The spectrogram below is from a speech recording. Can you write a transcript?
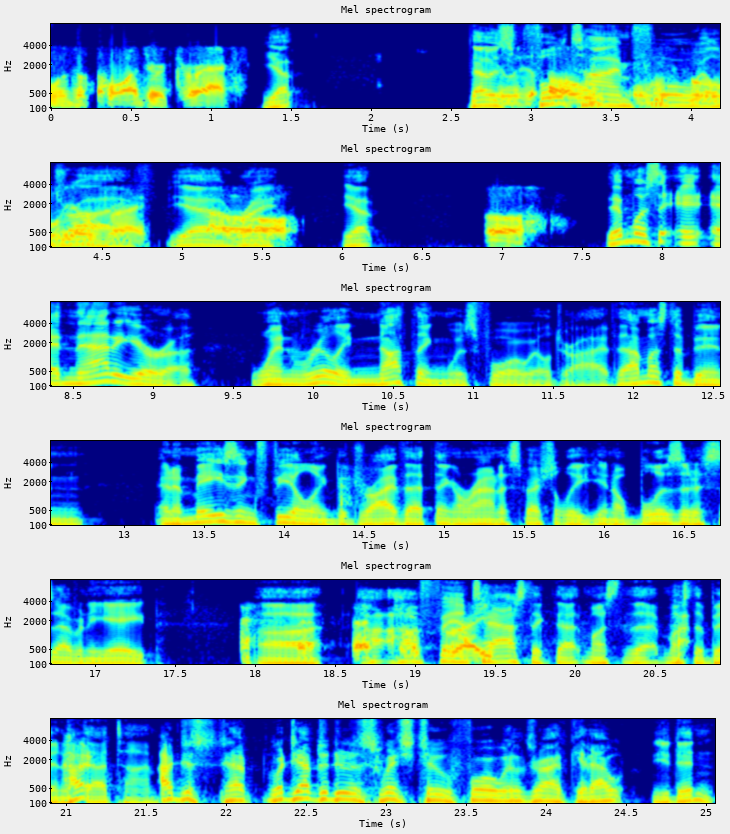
with the Quadra-Trac. Yep. That was, was full time four wheel drive. drive. Yeah, oh, right. Yep. Oh, That must a- in that era when really nothing was four wheel drive. That must have been an amazing feeling to drive that thing around, especially you know Blizzard of '78. Uh, how, how Right. fantastic that must that must have been at I- that time. I just have. What'd you have to do to switch to four wheel drive? Get out. you didn't.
